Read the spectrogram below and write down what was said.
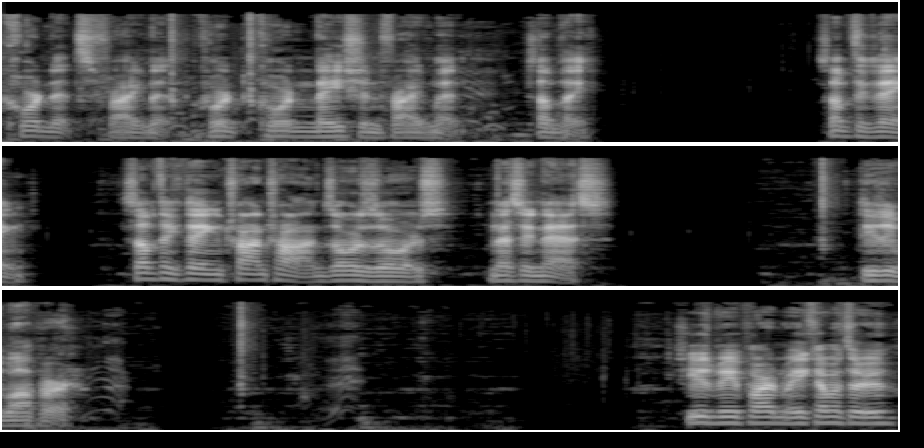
Coordinates fragment. Co coordination fragment. Something. Something thing. Something thing. Tron Tron. Zor Zors. Nessie Ness. Dealy Whopper. Excuse me, pardon me, coming through.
